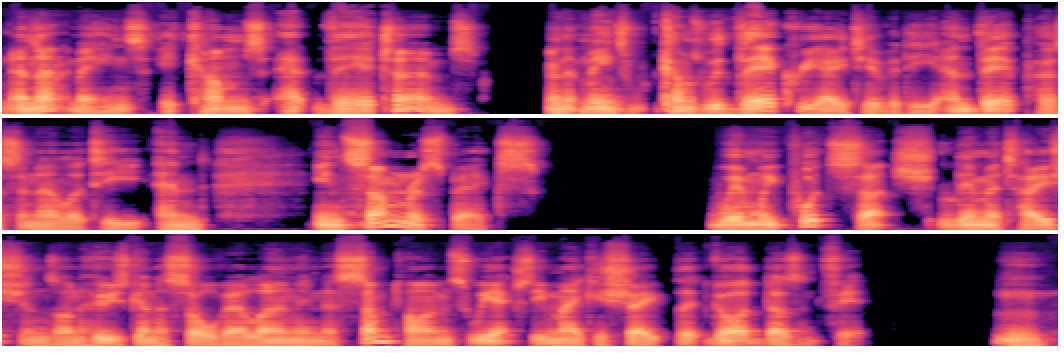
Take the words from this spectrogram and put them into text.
That's and that right. means it comes at their terms. And it mm. means it comes with their creativity and their personality. And in some respects, when we put such limitations on who's going to solve our loneliness, sometimes we actually make a shape that God doesn't fit. Mm.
